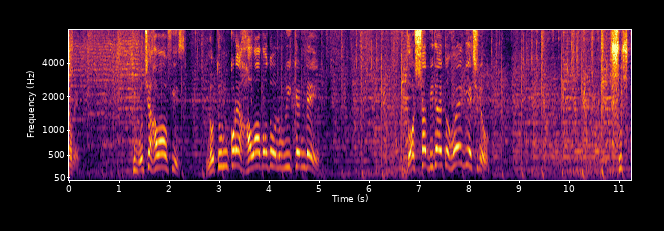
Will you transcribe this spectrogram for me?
হবে। কি বলছে হাওয়া অফিস? নতুন করে হাওয়া বদল উইকেন্ডে। বর্ষা বিদায় তো হয়ে গিয়েছিল। শুষ্ক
